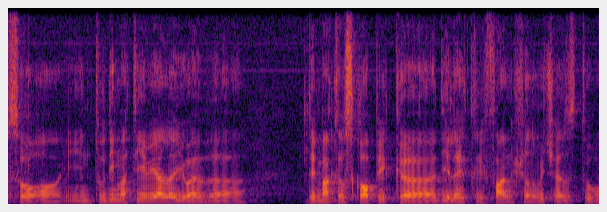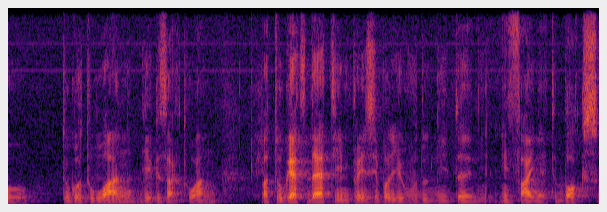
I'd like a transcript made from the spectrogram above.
So in 2D material, you have uh, the macroscopic, uh, the electric function, which has to, to go to one, the exact one. But to get that, in principle, you would need an infinite box.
